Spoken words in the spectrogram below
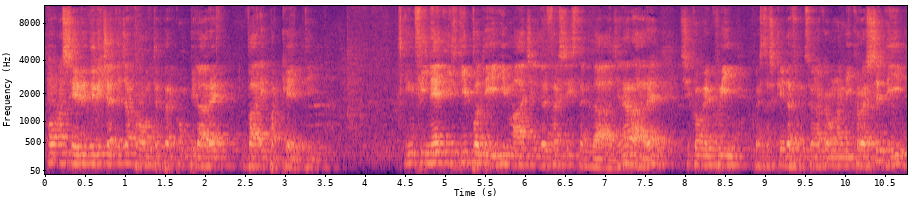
ho una serie di ricette già pronte per compilare vari pacchetti. Infine il tipo di immagine del file system da generare, siccome qui questa scheda funziona con una micro SD,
